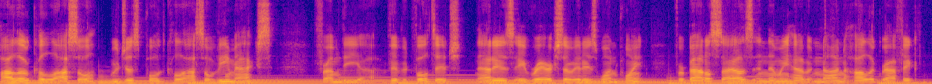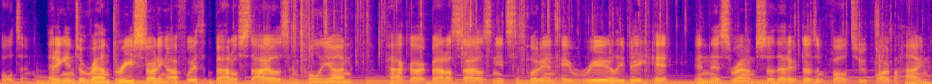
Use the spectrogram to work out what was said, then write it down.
Holo Coalossal. We just pulled Coalossal VMAX from the uh, Vivid Voltage. That is a rare, so it is one point. for battle styles, and then we have non-holographic Boltund. Heading into round three, starting off with battle styles. Empoleon Packard Battle Styles needs to put in a really big hit in this round so that it doesn't fall too far behind.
